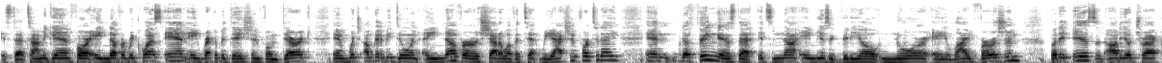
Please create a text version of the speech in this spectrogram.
It's that time again for another request and a recommendation from Derek, in which I'm going to be doing another Shadow of Intent reaction for today. And the thing is that it's not a music video nor a live version, but it is an audio track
